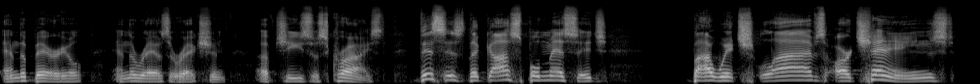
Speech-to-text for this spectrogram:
and the burial and the resurrection of Jesus Christ. This is the gospel message by which lives are changed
